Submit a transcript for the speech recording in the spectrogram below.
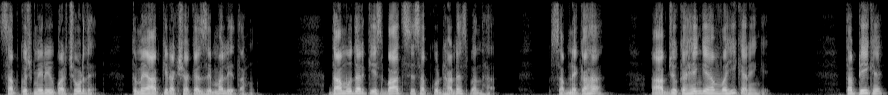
सब कुछ मेरे ऊपर छोड़ दें तो मैं आपकी रक्षा का जिम्मा लेता हूँ। दामोदर की इस बात से सबको ढांढस बंधा। सबने कहा, आप जो कहेंगे, हम वही करेंगे। तब ठीक है,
